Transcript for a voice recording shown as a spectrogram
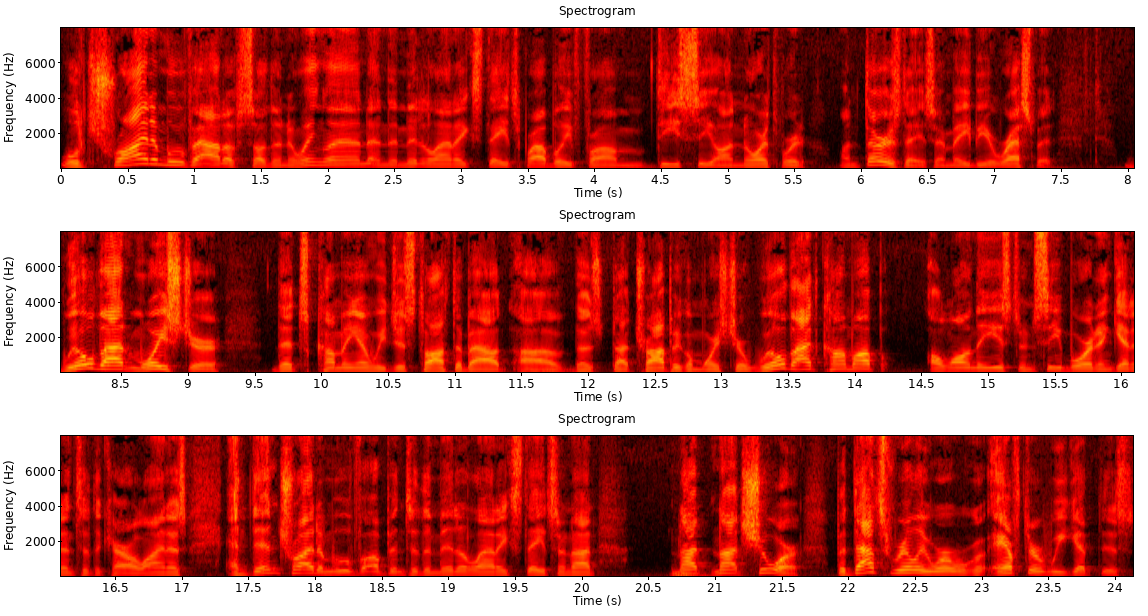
will try to move out of southern New England and the mid Atlantic states, probably from D.C. on northward on Thursday. So There may be a respite. Will that moisture that's coming in, we just talked about uh, those, that tropical moisture, will that come up along the eastern seaboard and get into the Carolinas and then try to move up into the mid Atlantic states or not? Not not sure, but that's really where we're after we get this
